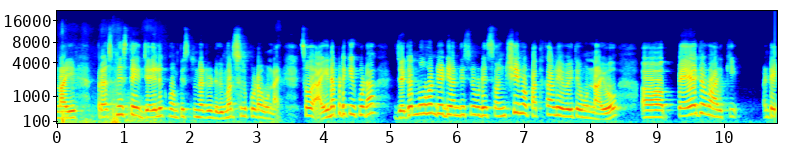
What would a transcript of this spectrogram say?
ఉన్నాయి. ప్రశ్నిస్తే జైలుకు పంపిస్తున్నటువంటి విమర్శలు కూడా ఉన్నాయి. సో అయినప్పటికీ కూడా జగన్మోహన్ రెడ్డి అందించినటువంటి సంక్షేమ పథకాలు ఏవైతే ఉన్నాయో పేదవారికి అంటే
